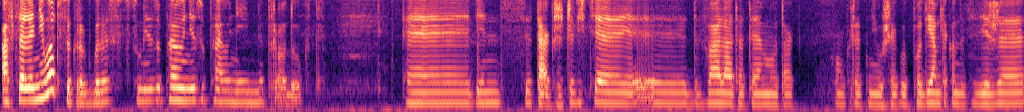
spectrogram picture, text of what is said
a wcale nie łatwy krok, bo to jest w sumie zupełnie, zupełnie inny produkt. E, więc tak, rzeczywiście e, dwa lata temu tak konkretnie już jakby podjęłam taką decyzję, że,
